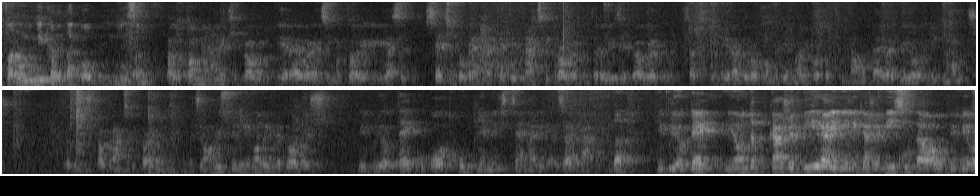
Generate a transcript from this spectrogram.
stvarno nikada tako nisam... Pa u tome je najveći problem, jer evo recimo to, ja se sećam tog vremena kad je dramski program televizije Beograd, sad se tu nije radilo o komedijama, ali gotovo tamo peva je bio od njih naručen. Razumiješ, kao dramski program. Znači oni su imali kad dođeš biblioteku otkupljenih scenarija za dramu. Da, da biblioteku i onda kaže biraj ili kaže mislim da ovo bi bilo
